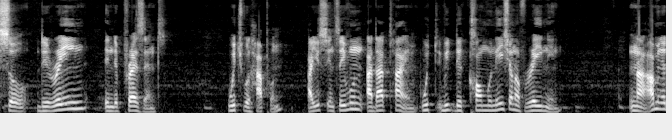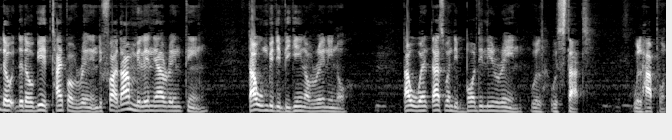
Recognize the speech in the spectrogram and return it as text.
So the reign in the present, which will happen, are you seeing? So even at that time, with, with the culmination of reigning, now I mean there, there will be a type of reigning. The fa- that millennial reign thing, that won't be the beginning of reigning. No, that when, that's when the bodily reign will will start, will happen.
